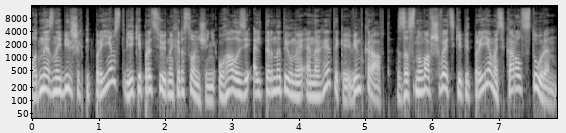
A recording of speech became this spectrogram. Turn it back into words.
Одне з найбільших підприємств, які працюють на Херсонщині у галузі альтернативної енергетики, Вінкрафт, заснував шведський підприємець Карл Стурен.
